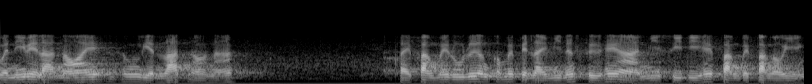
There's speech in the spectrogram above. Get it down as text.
วันนี้เวลาน้อยต้องเรียนรัดเอานะใครฟังไม่รู้เรื่องก็ไม่เป็นไร มีหนังสือให้อ่าน มีซีดี ให้ฟังไปฟังเอาเอง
